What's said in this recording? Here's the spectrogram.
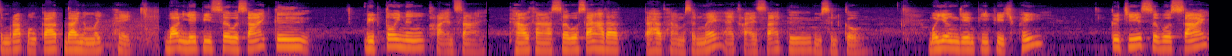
សម្រាប់បង្កើត dynamic page បើនិយាយពី server side គឺវាផ្ទុយនឹង client side ហៅថា server side ហៅថាតែហៅថាម៉ាស៊ីនមេហើយ client side គឺម៉ាស៊ីនកូដបើយើងនិយាយពី PHP គឺជា server side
